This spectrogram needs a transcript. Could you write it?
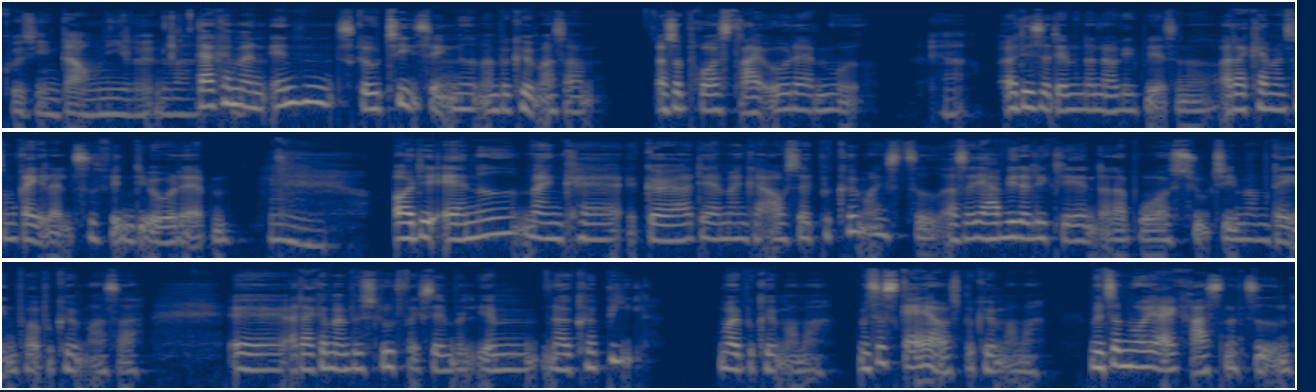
kusine Dagny, eller hvem det var. Der kan man enten skrive 10 ting ned, man bekymrer sig om, og så prøve at strege 8 af dem ud. Ja. Og det er så dem, der nok ikke bliver til noget. Og der kan man som regel altid finde de otte af dem. Mm. Og det andet, man kan gøre, det er, at man kan afsætte bekymringstid. Altså jeg har vidderlige klienter, der bruger syv timer om dagen på at bekymre sig. Øh, og der kan man beslutte for eksempel, jamen når jeg kører bil, må jeg bekymre mig. Men så skal jeg også bekymre mig. Men så må jeg ikke resten af tiden.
